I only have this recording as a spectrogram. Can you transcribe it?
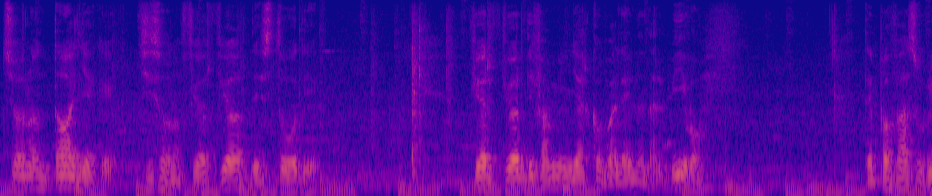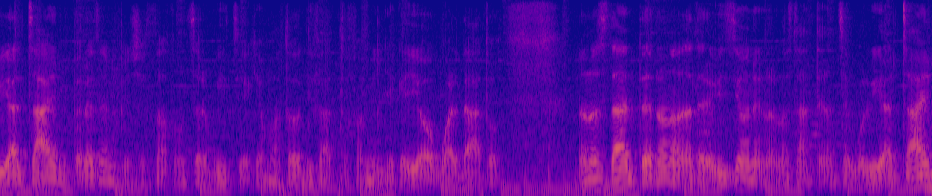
ciò non toglie che ci sono fior fior di studi, fior fior di famiglie arcobaleno dal vivo. Tempo fa su Real Time, per esempio, c'è stato un servizio chiamato di fatto Famiglie che io ho guardato Nonostante non ho la televisione, nonostante non seguo real time,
